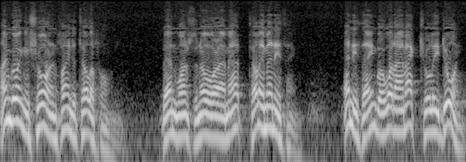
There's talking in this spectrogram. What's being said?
I'm going ashore and find a telephone. Ben wants to know where I'm at. Tell him anything. Anything but what I'm actually doing.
